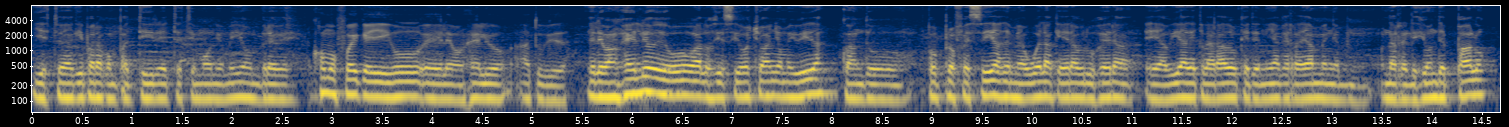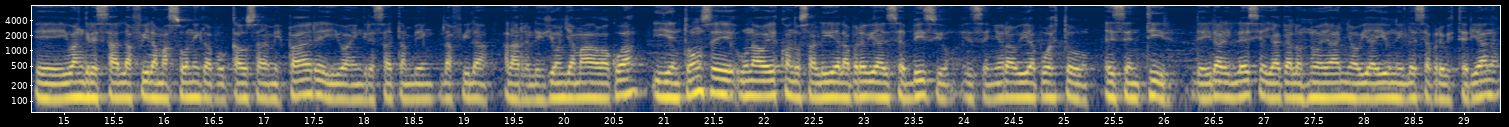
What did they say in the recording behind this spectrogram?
y estoy aquí para compartir el testimonio mío en breve. ¿Cómo fue que llegó el Evangelio a tu vida? El Evangelio llegó a los 18 años a mi vida, cuando por profecías de mi abuela que era brujera, eh, había declarado que tenía que rayarme en, la religión del palo. Eh, iba a ingresar la fila masónica por causa de mis padres, iba a ingresar también la fila a la religión llamada Bacuá. Y entonces, una vez cuando salí de la previa del servicio, el Señor había puesto el sentir de ir a la iglesia, ya que a los nueve años había ido a una iglesia presbiteriana,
